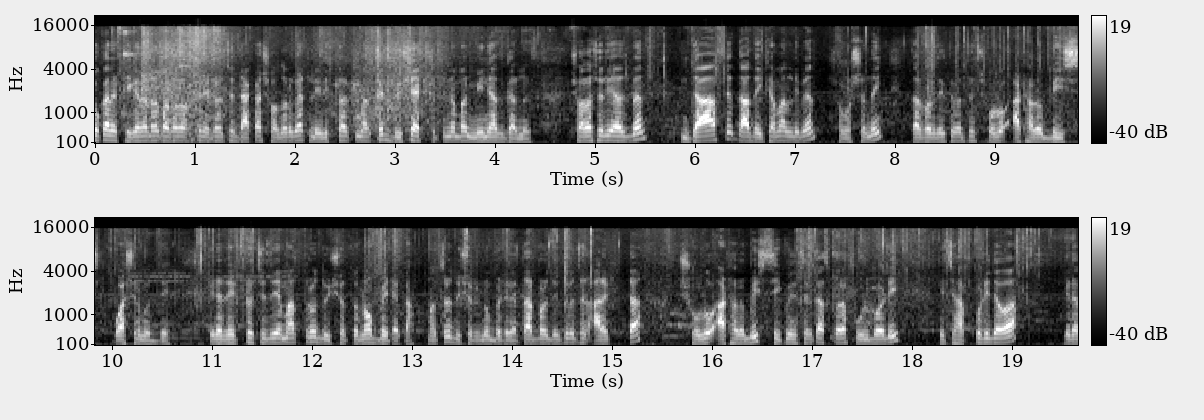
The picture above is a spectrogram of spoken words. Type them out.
দোকানের ঠিকানাটার কথা পাচ্ছেন এটা হচ্ছে Dhaka Sadarghat, ladies park market, দুইশো একষট্টি নম্বর মিনাজ গার্মেন্টস। সরাসরি আসবেন, যা আছে তা দেখে মাল নেবেন, সমস্যা নেই। তারপরে দেখতে পাচ্ছেন ষোলো, আঠারো, বিশ, ওয়াশের মধ্যে। এটা রেট হচ্ছে যে মাত্র দুইশত নব্বই টাকা, মাত্র দুইশো নব্বই টাকা। তারপরে দেখতে পাচ্ছেন আরেকটা, ষোলো, আঠারো, বিশ সিকোয়েন্সের কাজ করা ফুল বডি নিচে হাফ কোটি দেওয়া। এটা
